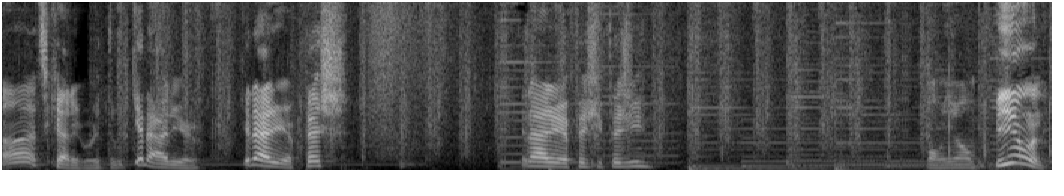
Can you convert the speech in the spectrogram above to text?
Uh, that's category three. Get out of here. Get out of here, fish. Get out of here, fishy fishy. Oh, yo, I'm feeling it.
